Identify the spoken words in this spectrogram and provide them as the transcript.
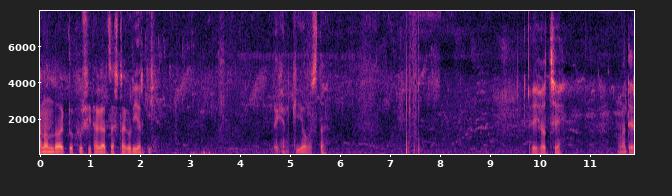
আনন্দ, একটু খুশি থাকার চেষ্টা করি আর কি। দেখেন কি অবস্থা। এই হচ্ছে আমাদের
